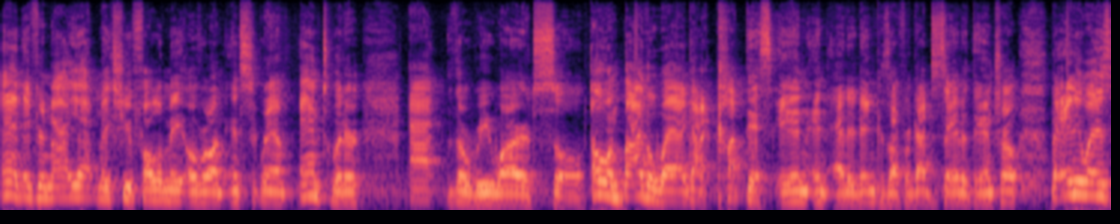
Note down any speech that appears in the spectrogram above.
And if you're not yet, make sure you follow me over on Instagram and Twitter at The Rewired Soul. Oh, and by the way, I gotta cut this in in editing because I forgot to say it at the intro. But anyways,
